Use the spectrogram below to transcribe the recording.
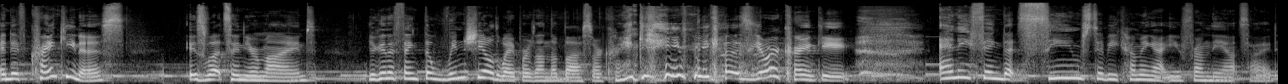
And if crankiness is what's in your mind, you're going to think the windshield wipers on the bus are cranky because you're cranky. Anything that seems to be coming at you from the outside,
